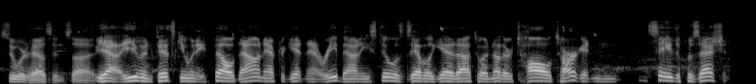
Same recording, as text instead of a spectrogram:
Seward has inside. Yeah, even Fitzke, when he fell down after getting that rebound, he still was able to get it out to another tall target and save the possession.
